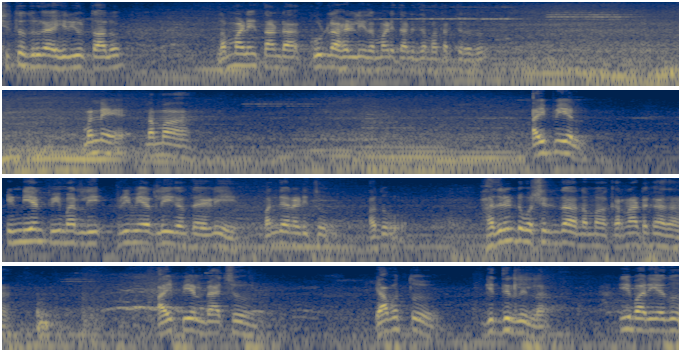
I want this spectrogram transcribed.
ಚಿತ್ರದುರ್ಗ ಹಿರಿಯೂರು ತಾಲೂಕು, ಲಂಬಾಣಿ ತಾಂಡ ಕೂಡ್ಲಹಳ್ಳಿ ಲಂಬಾಣಿ ತಾಂಡದಿಂದ ಮಾತಾಡ್ತಿರೋದು. ಮೊನ್ನೆ ನಮ್ಮ I P L Indian Premier League Premier League ಅಂತ ಹೇಳಿ ಪಂದ್ಯ ನಡೀತು. ಅದು ಹದಿನೆಂಟು ವರ್ಷದಿಂದ ನಮ್ಮ ಕರ್ನಾಟಕದ ಐ ಪಿ ಎಲ್ ಮ್ಯಾಚು ಯಾವತ್ತೂ ಗೆದ್ದಿರಲಿಲ್ಲ. ಈ ಬಾರಿ ಅದು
